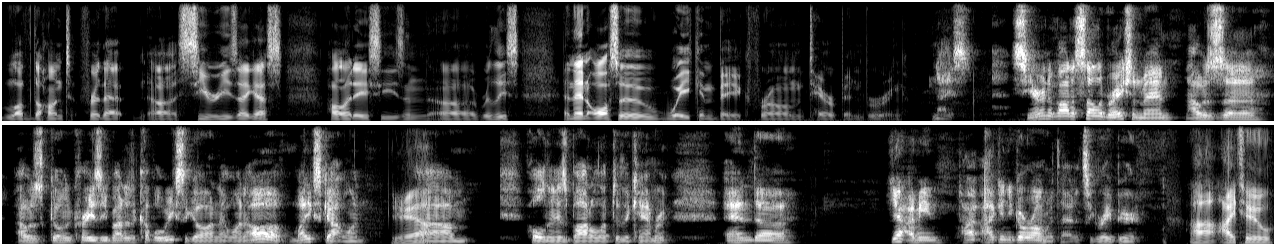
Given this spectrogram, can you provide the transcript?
love the hunt for that uh, series, I guess, holiday season uh, release. And then also Wake and Bake from Terrapin Brewing. Nice. Sierra Nevada celebration, man. I was uh I was going crazy about it a couple weeks ago on that one. Oh, Mike's got one. Yeah. Um, holding his bottle up to the camera, and uh, yeah, I mean, how, how can you go wrong with that? It's a great beer. Uh, I too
